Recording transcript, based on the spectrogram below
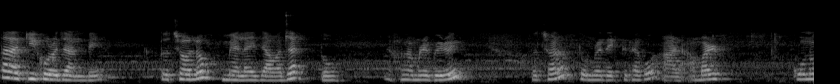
তারা কি করে জানবে? তো চলো, মেলায় যাওয়া যাক। তো এখন আমরা বেরোই। তো চলো, তোমরা দেখতে থাকো। আর আমার কোনো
